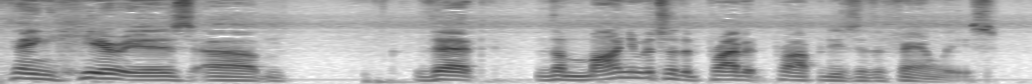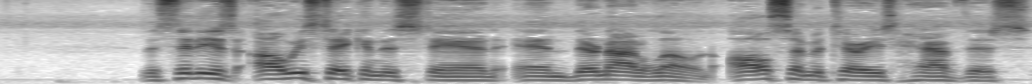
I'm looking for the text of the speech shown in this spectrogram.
thing here is um, that the monuments are the private properties of the families. The city has always taken this stand, and they're not alone. All cemeteries have this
